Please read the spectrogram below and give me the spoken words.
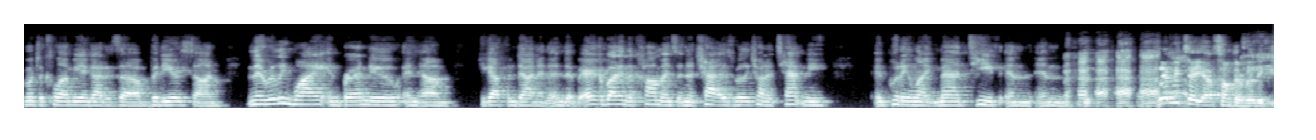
went to Colombia and got his uh, veneers done, and they're really white and brand new, and um, he got them done, and, and the, everybody in the comments in the chat is really trying to tempt me and putting like mad teeth in in. Let me tell y'all something really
